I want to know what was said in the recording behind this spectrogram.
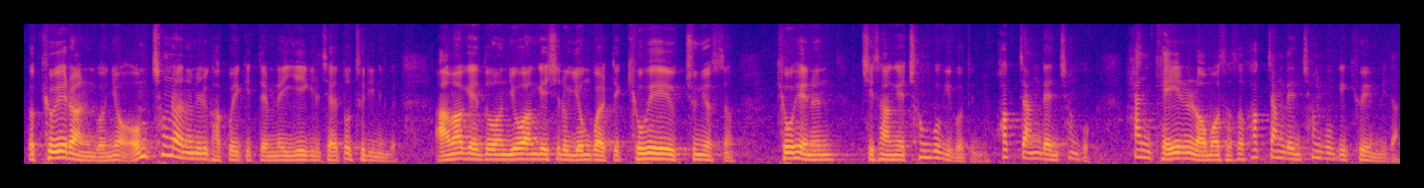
그러니까 교회라는 건요 엄청난 의미를 갖고 있기 때문에 이 얘기를 제가 또 드리는 거예요. 아마게돈 요한계시록 연구할 때 교회의 중요성. 교회는 지상의 천국이거든요. 확장된 천국. 한 개인을 넘어서서 확장된 천국이 교회입니다.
